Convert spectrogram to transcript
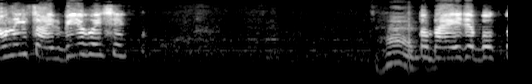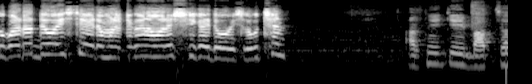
আমার নাকি চায়ের বিয়ে হয়েছে। হ্যাঁ। তো ভাই যে বক্তব্যটা দেওয়া হয়েছে এটা মনে করেন আমার শিখাই দেওয়া হয়েছিল বুঝছেন? আপনি কি বাচ্চা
